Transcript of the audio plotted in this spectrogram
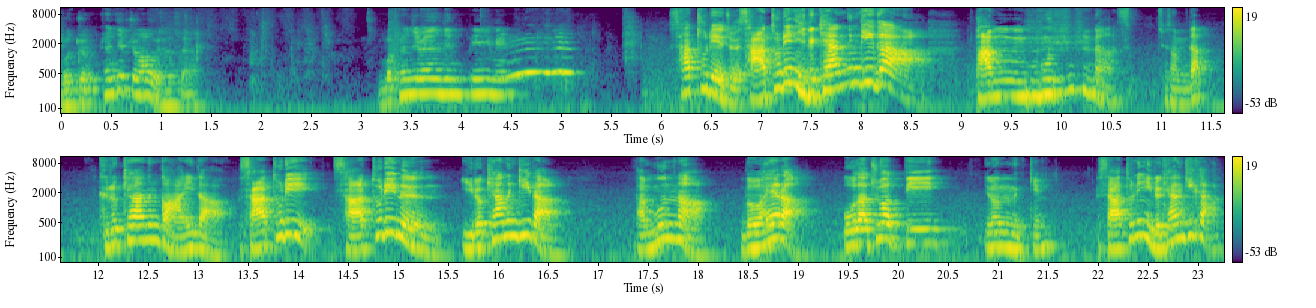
뭐 좀 편집 좀 하고 있었어요. 뭐 편집했는지 비밀. 사투리 해줘요. 사투리는 이렇게 하는 기가 반문나 죄송합니다. 그렇게 하는 거 아니다. 사투리 사투리는 이렇게 하는 기다. 반문나 너 해라. 오다 주었디 이런 느낌. 사투리는 이렇게 하는 기가.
